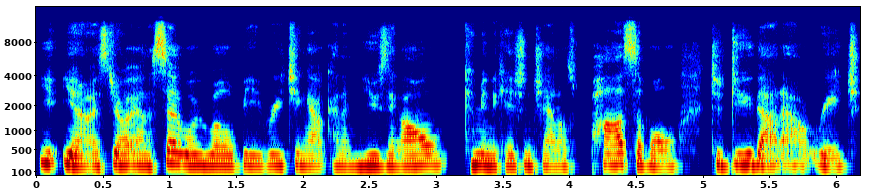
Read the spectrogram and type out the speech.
you, you know, as Joanna said, we will be reaching out, kind of using all communication channels possible to do that outreach.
